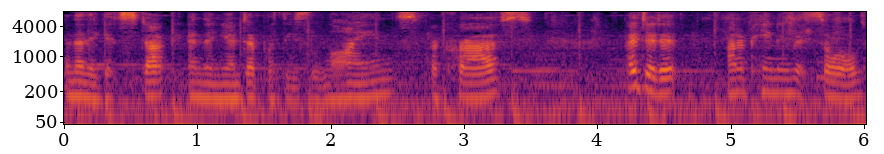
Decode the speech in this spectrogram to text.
and then they get stuck and then you end up with these lines across. I did it on a painting that sold.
